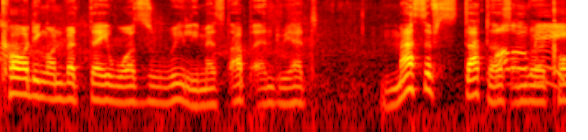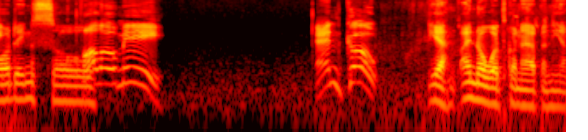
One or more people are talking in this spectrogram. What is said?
recording on that day was really messed up and we had massive stutters Follow on the me. recording, so Follow me! And go! yeah, I know what's gonna happen here.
